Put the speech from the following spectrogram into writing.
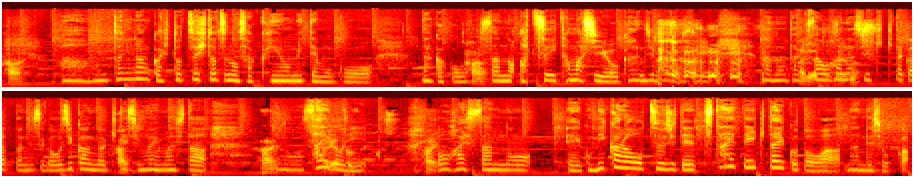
え、はい、あ本当になんか一つ一つの作品を見てもこうなんかこう大橋さんの熱い魂を感じますし、あの たくさんお話聞きたかったんですがお時間が来てしまいました。はい、あの最後に、はい、大橋さんの、えー、ゴミカラを通じて伝えていきたいことは何でしょうか？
